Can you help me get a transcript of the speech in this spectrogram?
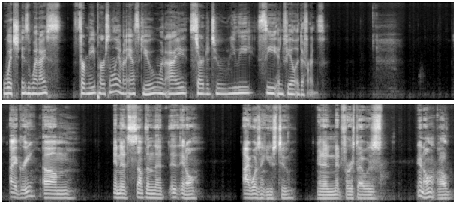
which is when I, for me personally, I'm going to ask you when I started to really see and feel a difference. I agree. Um, and it's something that, you know, I wasn't used to. And then at first I was, you know, I'll,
